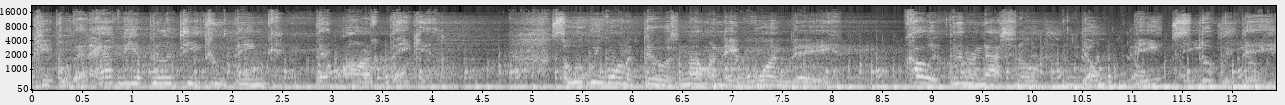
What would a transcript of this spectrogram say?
People that have the ability to think that aren't thinking. So what we want to do is nominate one day. Call it International Don't Be Stupid Day.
